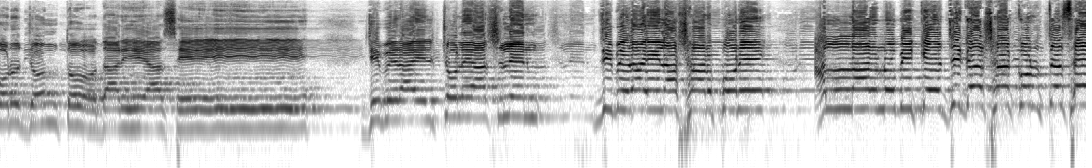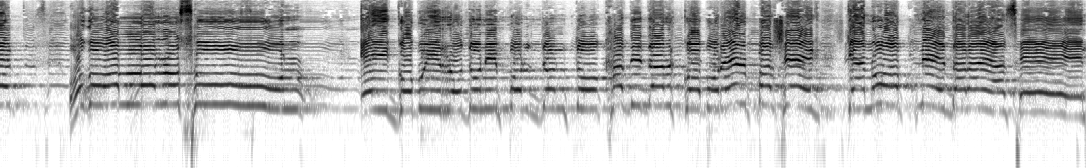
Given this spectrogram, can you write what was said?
পর্যন্ত দাঁড়িয়ে আছে? জিবেরাইল চলে আসলেন। জিবেরাইল আসার পরে আল্লাহর নবীকে জিজ্ঞাসা করতেছে, ওগো আল্লাহর রসুল এই গভীর রজনী পর্যন্ত খাদিজার কবরের পাশে কেন আপনি দাঁড়ায় আছেন?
